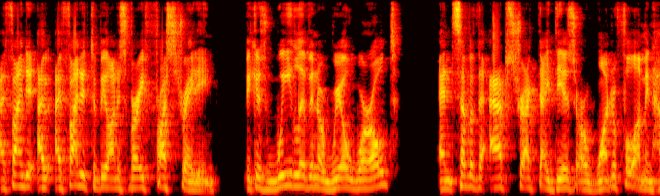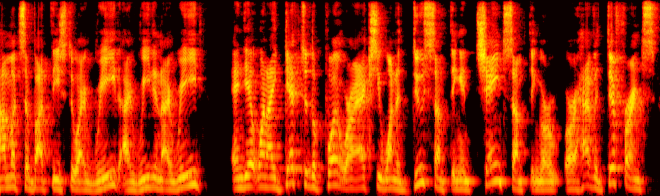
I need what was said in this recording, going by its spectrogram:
I find it, I, I find it to be honest, very frustrating because we live in a real world and some of the abstract ideas are wonderful. I mean, how much about these do I read? I read and I read. And yet, when I get to the point where I actually want to do something and change something or, or have a difference,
